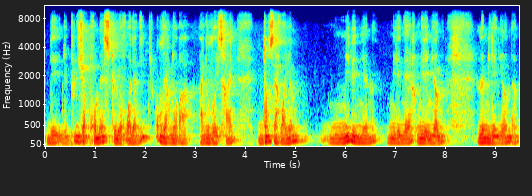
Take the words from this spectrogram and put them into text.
de plusieurs promesses que le roi David gouvernera à nouveau Israël dans un royaume millénium, millénaire, millénium, le millénium, hein,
